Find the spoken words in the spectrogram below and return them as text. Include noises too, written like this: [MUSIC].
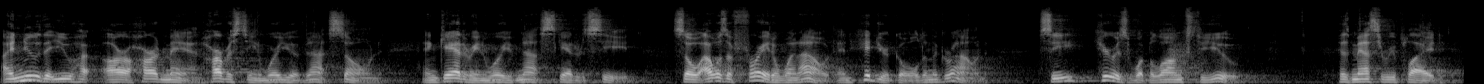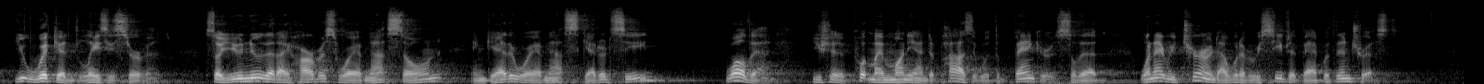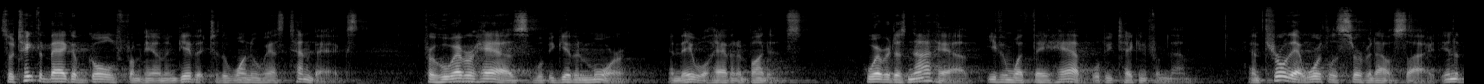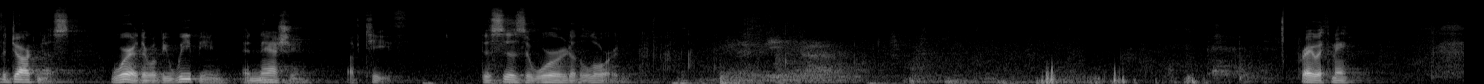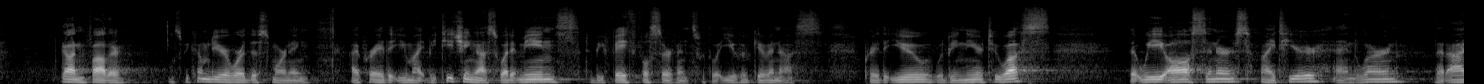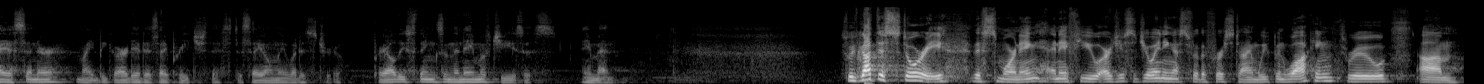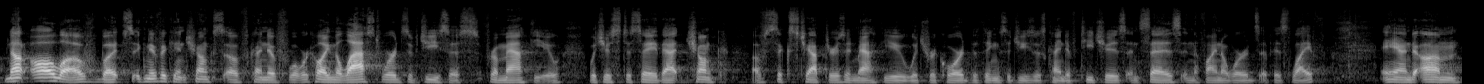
I knew that you are a hard man, harvesting where you have not sown, and gathering where you have not scattered seed. So I was afraid and went out and hid your gold in the ground. See, here is what belongs to you. His master replied, You wicked, lazy servant. So you knew that I harvest where I have not sown, and gather where I have not scattered seed? Well, then, you should have put my money on deposit with the bankers, so that when I returned, I would have received it back with interest. So take the bag of gold from him and give it to the one who has ten bags. For whoever has will be given more, and they will have an abundance. Whoever does not have, even what they have will be taken from them. And throw that worthless servant outside, into the darkness, where there will be weeping and gnashing of teeth. This is the word of the Lord. Pray with me. God and Father, as we come to your word this morning, I pray that you might be teaching us what it means to be faithful servants with what you have given us. Pray that you would be near to us, that we, all sinners, might hear and learn, that I, a sinner, might be guarded as I preach this to say only what is true. Pray all these things in the name of Jesus. Amen. So, we've got this story this morning, and if you are just joining us for the first time, we've been walking through um, not all of, but significant chunks of kind of what we're calling the last words of Jesus from Matthew, which is to say that chunk of six chapters in Matthew which record the things that Jesus kind of teaches and says in the final words of his life. And um,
